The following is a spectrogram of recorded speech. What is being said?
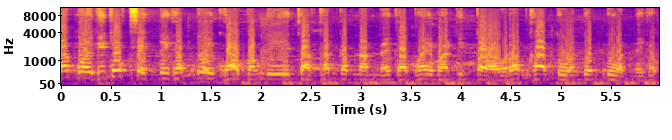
นักมวยที่ชกเสร็จนะครับด้วยความหวังดีจากท่านกำนันนะครับ ให้มาติดต่อรับค่าตัวด่วนๆนะครับ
